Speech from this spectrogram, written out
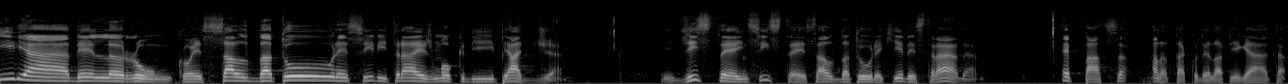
Siria del Ronco e Salvatore si ritrae smoke di piaggia. Esiste, insiste Salvatore, chiede strada e passa all'attacco della piegata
